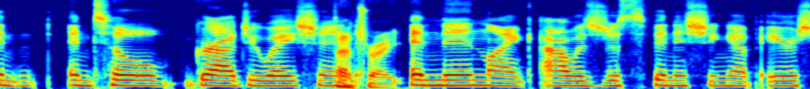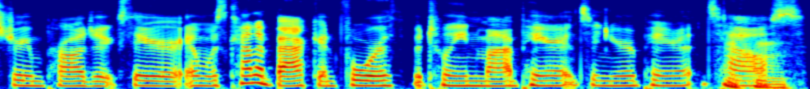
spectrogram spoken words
and, until graduation. That's right. And then like I was just finishing up Airstream projects there and was kind of back and forth between my parents and your parents' house.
